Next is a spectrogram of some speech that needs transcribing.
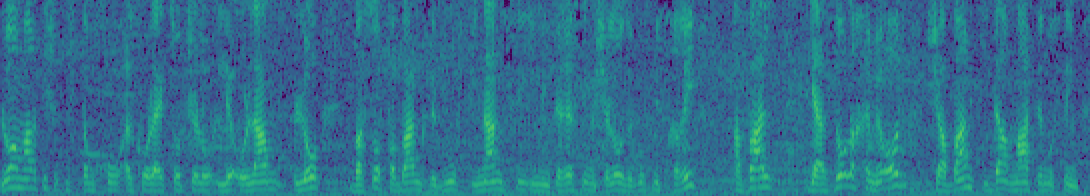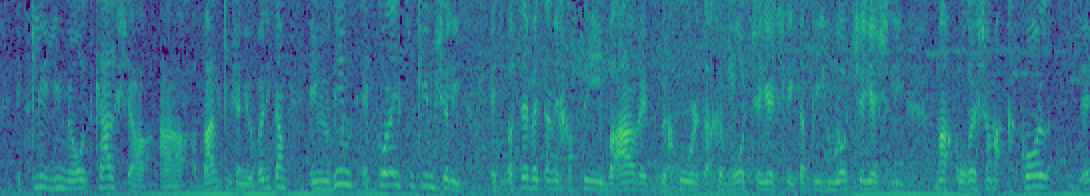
לא אמרתי שתסתמכו על כל העצות שלו, לעולם לא. בסוף הבנק זה גוף פיננסי עם אינטרסים משלו, זה גוף מסחרי. אבל יעזור לכם מאוד שהבנק ידע מה אתם עושים. אצלי, לי מאוד קל שהבנקים שאני עובד איתם, הם יודעים את כל העיסוקים שלי, את מצבת הנכסים בארץ, בחו"ל, את החברות שיש לי, את הפעילויות שיש לי, מה קורה שם, הכל אה,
